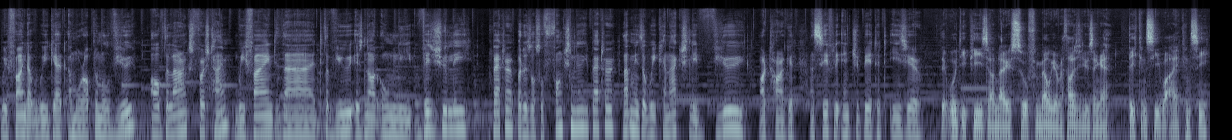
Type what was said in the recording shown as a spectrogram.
We find that we get a more optimal view of the larynx first time. We find that the view is not only visually better but is also functionally better. That means that we can actually view our target and safely intubate it easier. The ODPs are now so familiar with us using it they can see what I can see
